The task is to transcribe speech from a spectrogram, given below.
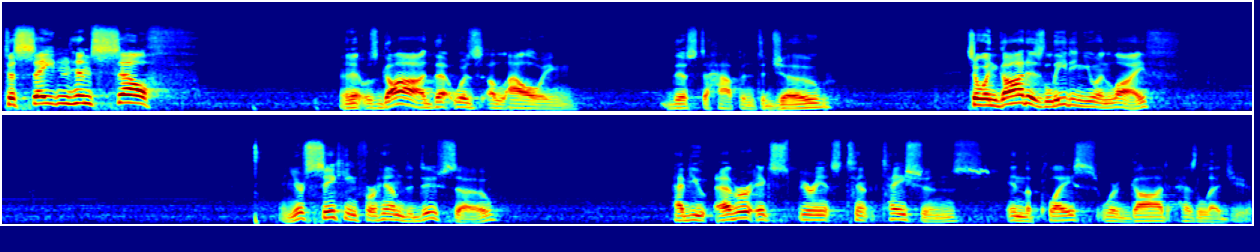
to Satan himself. And it was God that was allowing this to happen to Job. So when God is leading you in life, and you're seeking for Him to do so, have you ever experienced temptations in the place where God has led you?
